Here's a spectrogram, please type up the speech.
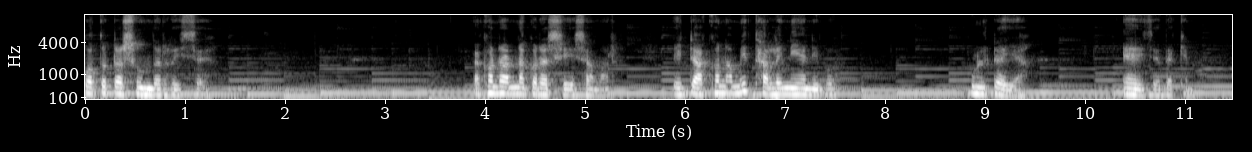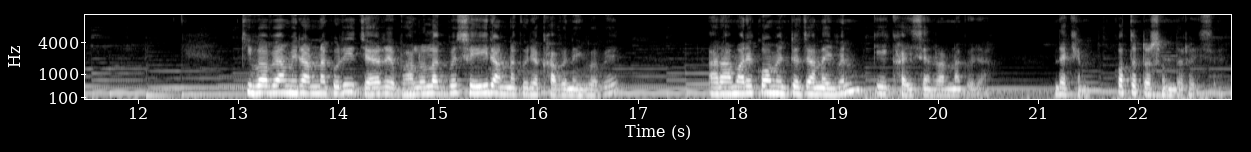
কতটা সুন্দর হয়েছে। এখন রান্না করা শেষ আমার। এটা এখন আমি থালে নিয়ে নিব। উল্টাইয়া। এই যে দেখেন। কীভাবে আমি রান্না করি, যার ভালো লাগবে সেই রান্না করিয়া খাবেন এইভাবে। আর আমারে কমেন্টে জানাইবেন কে খাইছেন রান্না করিয়া দেখেন কতটা সুন্দর হয়েছে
